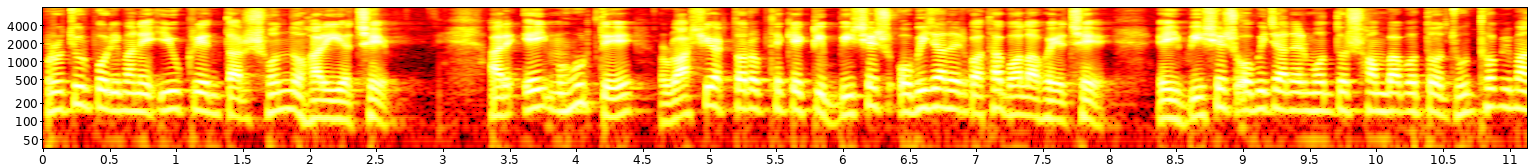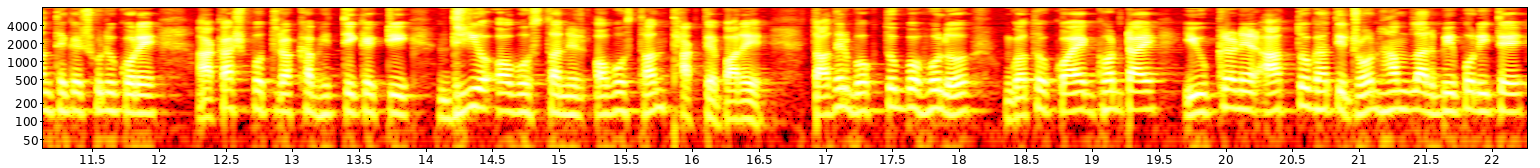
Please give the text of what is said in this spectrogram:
প্রচুর পরিমাণে ইউক্রেন তার সৈন্য হারিয়েছে। আর এই মুহূর্তে রাশিয়ার তরফ থেকে একটি বিশেষ অভিযানের কথা বলা হয়েছে। এই বিশেষ অভিযানের মধ্যে সম্ভবত যুদ্ধ বিমান থেকে শুরু করে আকাশ প্রতিরক্ষা ভিত্তিক একটি দৃঢ় অবস্থানের অবস্থান থাকতে পারে। তাদের বক্তব্য হলো, গত কয়েক ঘন্টায় ইউক্রেনের আত্মঘাতী ড্রোন হামলার বিপরীতে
